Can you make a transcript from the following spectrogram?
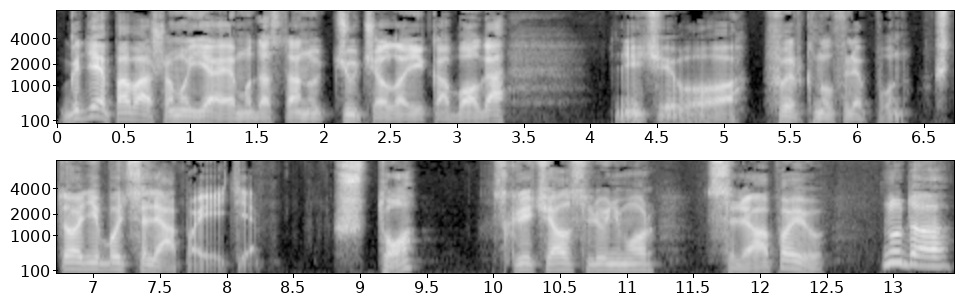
Где, по-вашему, я ему достану чучело и кабога?» «Ничего», — фыркнул фляпун, — «что-нибудь сляпаете». «Что?» — скричал Слюньмор. «Сляпаю? Ну да,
